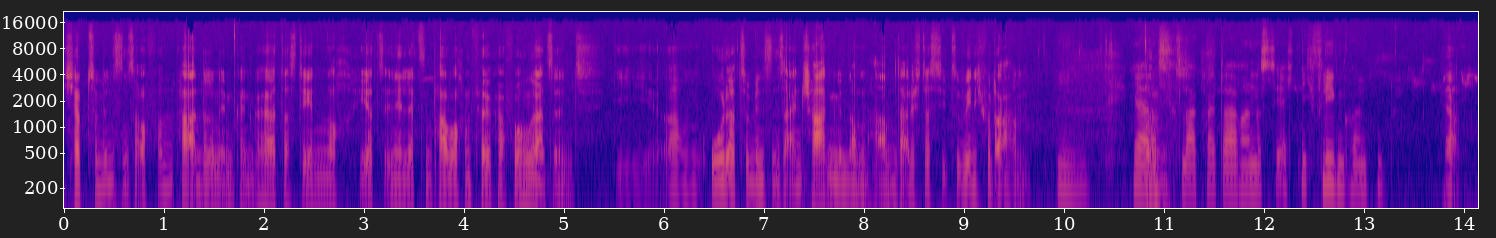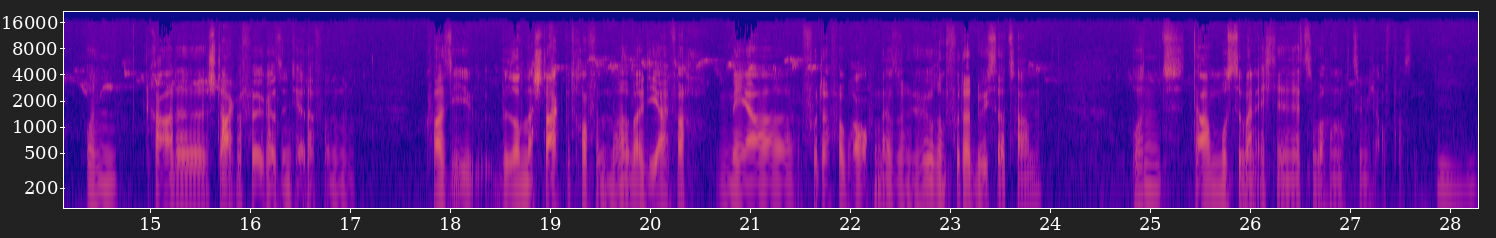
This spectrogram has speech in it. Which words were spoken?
Ich habe zumindest auch von ein paar anderen Imkern gehört, dass denen noch jetzt in den letzten paar Wochen Völker verhungert sind. Die, ähm, oder zumindest einen Schaden genommen haben, dadurch, dass sie zu wenig Futter haben. Ja, Und- das lag halt daran, dass die echt nicht fliegen konnten. Ja. Und gerade starke Völker sind ja davon quasi besonders stark betroffen, ne? weil die einfach mehr Futter verbrauchen, also einen höheren Futterdurchsatz haben. Und da musste man echt in den letzten Wochen noch ziemlich aufpassen.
